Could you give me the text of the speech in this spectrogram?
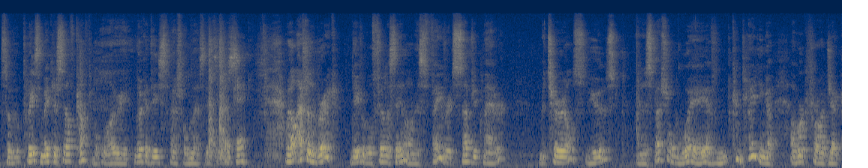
So please make yourself comfortable while we look at these special messages. Okay. Well, after the break, David will fill us in on his favorite subject matter, materials used, and a special way of completing a, a work project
